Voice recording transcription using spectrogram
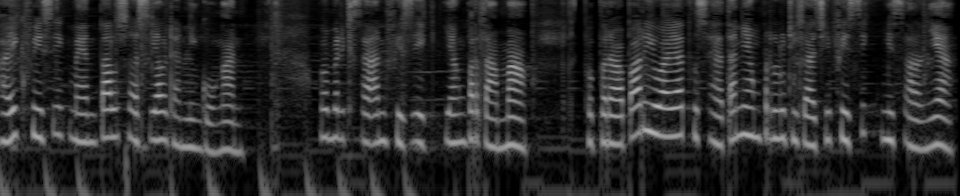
baik fisik, mental, sosial, dan lingkungan. Pemeriksaan fisik yang pertama, beberapa riwayat kesehatan yang perlu dikaji fisik, misalnya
